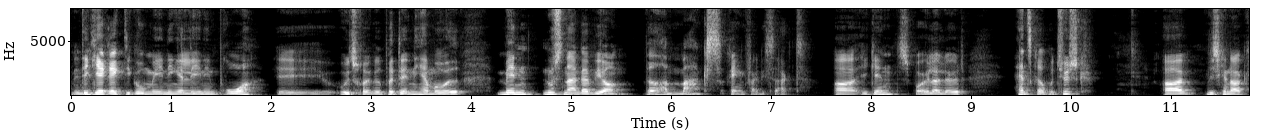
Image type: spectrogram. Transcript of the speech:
Men Det giver rigtig god mening, at Lenin bruger øh, udtrykket på den her måde. Men nu snakker vi om, hvad har Marx rent faktisk sagt? Og igen, spoiler alert, han skrev på tysk. Og vi skal nok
